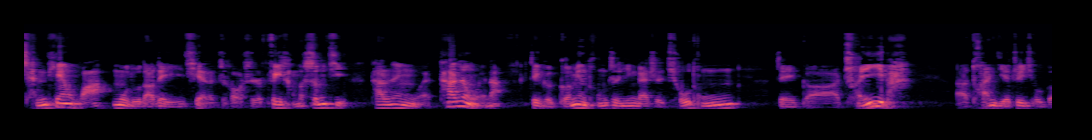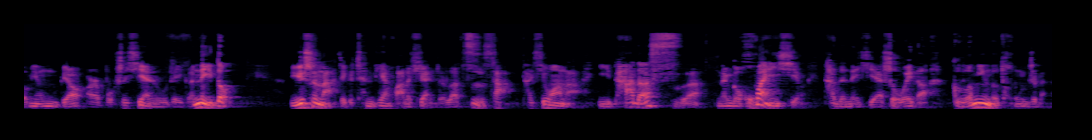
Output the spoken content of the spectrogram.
陈天华目睹到这一切了之后，是非常的生气。他认为，他认为呢，这个革命同志应该是求同这个纯一吧，呃，团结追求革命目标，而不是陷入这个内斗。于是呢，这个陈天华呢选择了自杀。他希望呢，以他的死能够唤醒他的那些所谓的革命的同志们。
